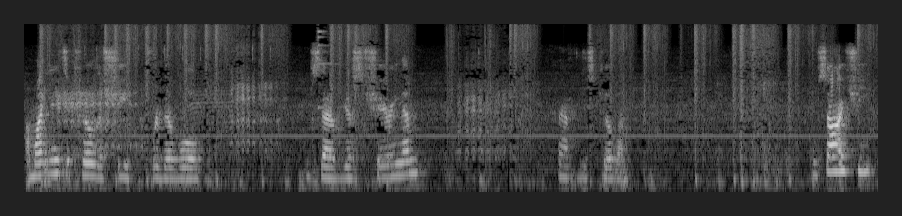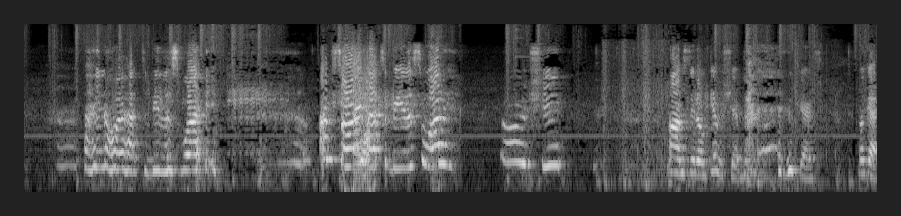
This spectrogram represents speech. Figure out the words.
I might need to kill the sheep for their wool instead of just sharing them. I have to just kill them. I'm sorry, sheep. I know it had to be this way. I'm sorry it had to be this way. Oh, sheep. Honestly, don't give a shit. Who cares? Okay.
